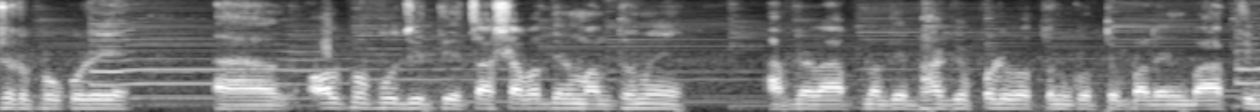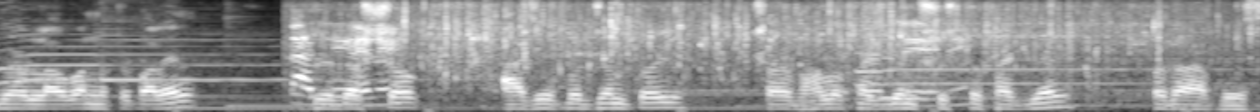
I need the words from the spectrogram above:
ছোট পুকুরে অল্প পুঁজিতে চাষাবাদের মাধ্যমে আপনারা আপনাদের ভাগ্য পরিবর্তন করতে পারেন বা আর্থিকভাবে লাভবান হতে পারেন। প্রিয় দর্শক আজ এ পর্যন্তই। সবাই ভালো থাকবেন সুস্থ থাকবেন। খোদা হাফেজ।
